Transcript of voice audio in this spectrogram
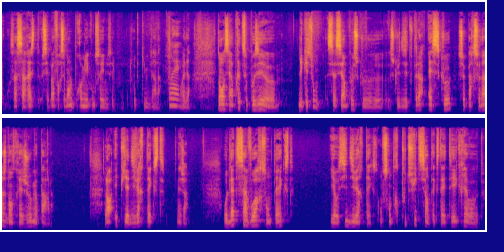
Bon, ça, ça reste, c'est pas forcément le premier conseil, mais c'est le truc qui me vient là, ouais. on va dire. Non, c'est après de se poser euh, les questions. C'est un peu ce que, ce que je disais tout à l'heure. Est-ce que ce personnage d'entrée de jeu me parle? Alors, et puis il y a divers textes, déjà. Au-delà de savoir son texte, il y a aussi divers textes. On sent tout de suite si un texte a été écrit à voix haute.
